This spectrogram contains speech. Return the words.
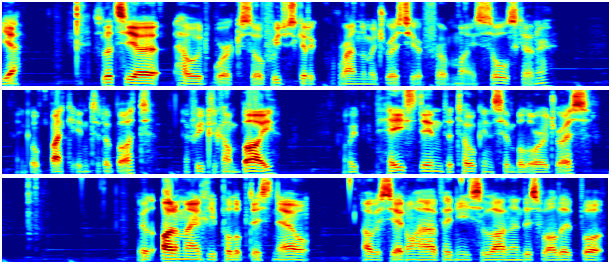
yeah. So let's see uh, how it works. So if we just get a random address here from my soul scanner and go back into the bot, if we click on buy and we paste in the token symbol or address, it will automatically pull up this. Now, obviously I don't have any Solana in this wallet, but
